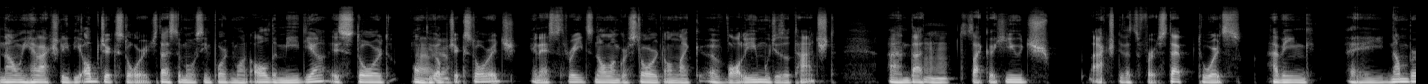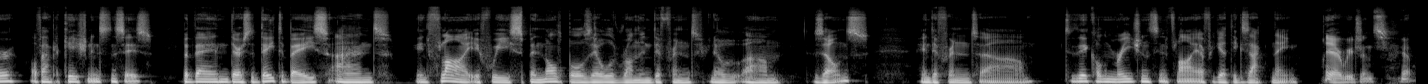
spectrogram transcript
Now we have actually the object storage. That's the most important one. All the media is stored on Ah, the yeah. object storage. In S3, it's no longer stored on like a volume which is attached, and that's like a huge. Actually, that's the first step towards having a number of application instances. But then there's a database, and in Fly, if we spin multiples, they will run in different, you know, um, zones, in different. Um, do they call them regions in Fly? I forget the exact name. Yeah, regions. Yep.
